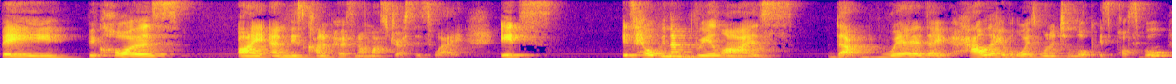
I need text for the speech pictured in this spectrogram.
be because I am this kind of person, I must dress this way. It's it's helping them realize that where they how they have always wanted to look is possible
